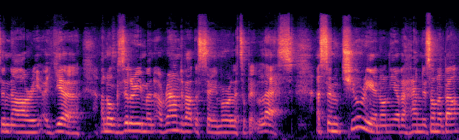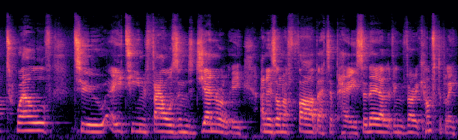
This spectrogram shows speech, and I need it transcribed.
denarii a year, an auxiliaryman around about the same or a little bit less. A centurion, on the other hand, is on about 12 to 18,000 generally and is on a far better pay, so they are living very comfortably.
